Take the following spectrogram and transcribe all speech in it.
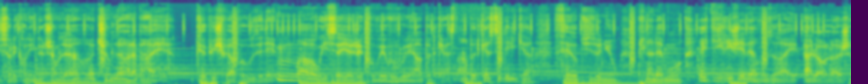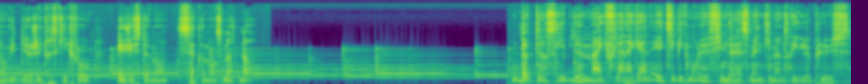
sur les chroniques de Chandler, Chandler à l'appareil. Que puis-je faire pour vous aider? Ah oui, ça y est, j'ai trouvé, vous voulez un podcast. Un podcast délicat, fait aux petits oignons, plein d'amour, et dirigé vers vos oreilles. Alors là, j'ai envie de dire, j'ai tout ce qu'il faut, et justement, ça commence maintenant. Doctor Sleep de Mike Flanagan est typiquement le film de la semaine qui m'intrigue le plus.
